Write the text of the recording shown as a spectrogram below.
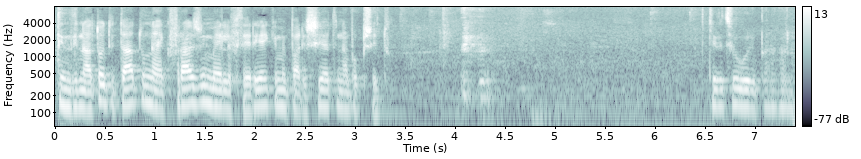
την δυνατότητά του να εκφράζει με ελευθερία και με παρησία την άποψή του. Κύριε Τσιγούρη, παρακαλώ.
